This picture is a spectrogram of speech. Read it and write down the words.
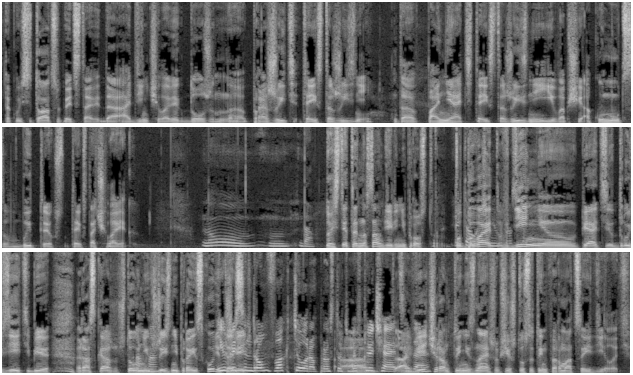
такую ситуацию, представить, да, один человек должен э, прожить 300 жизней, да, понять 300 жизней и вообще окунуться в быт 300 300 человек. Ну, да. То есть это на самом деле непросто. Тут Это бывает очень в непросто. день э, пять друзей тебе расскажут, что у них в Ага. жизни происходит, И уже а, веч- синдром актера просто у тебя а- включается, а да. вечером ты не знаешь вообще, что с этой информацией делать.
